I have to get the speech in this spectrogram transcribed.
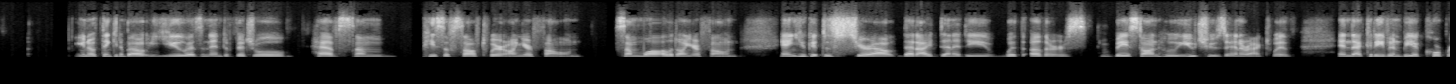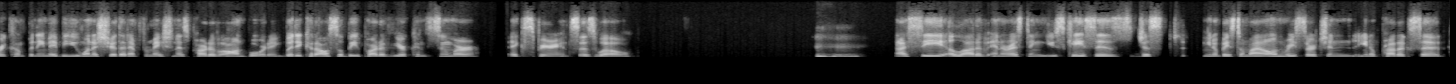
you know thinking about you as an individual have some piece of software on your phone, some wallet on your phone, and you get to share out that identity with others based on who you choose to interact with. And that could even be a corporate company. Maybe you want to share that information as part of onboarding, but it could also be part of your consumer experience as well. Mm-hmm. I see a lot of interesting use cases just, you know, based on my own research and, you know, products that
